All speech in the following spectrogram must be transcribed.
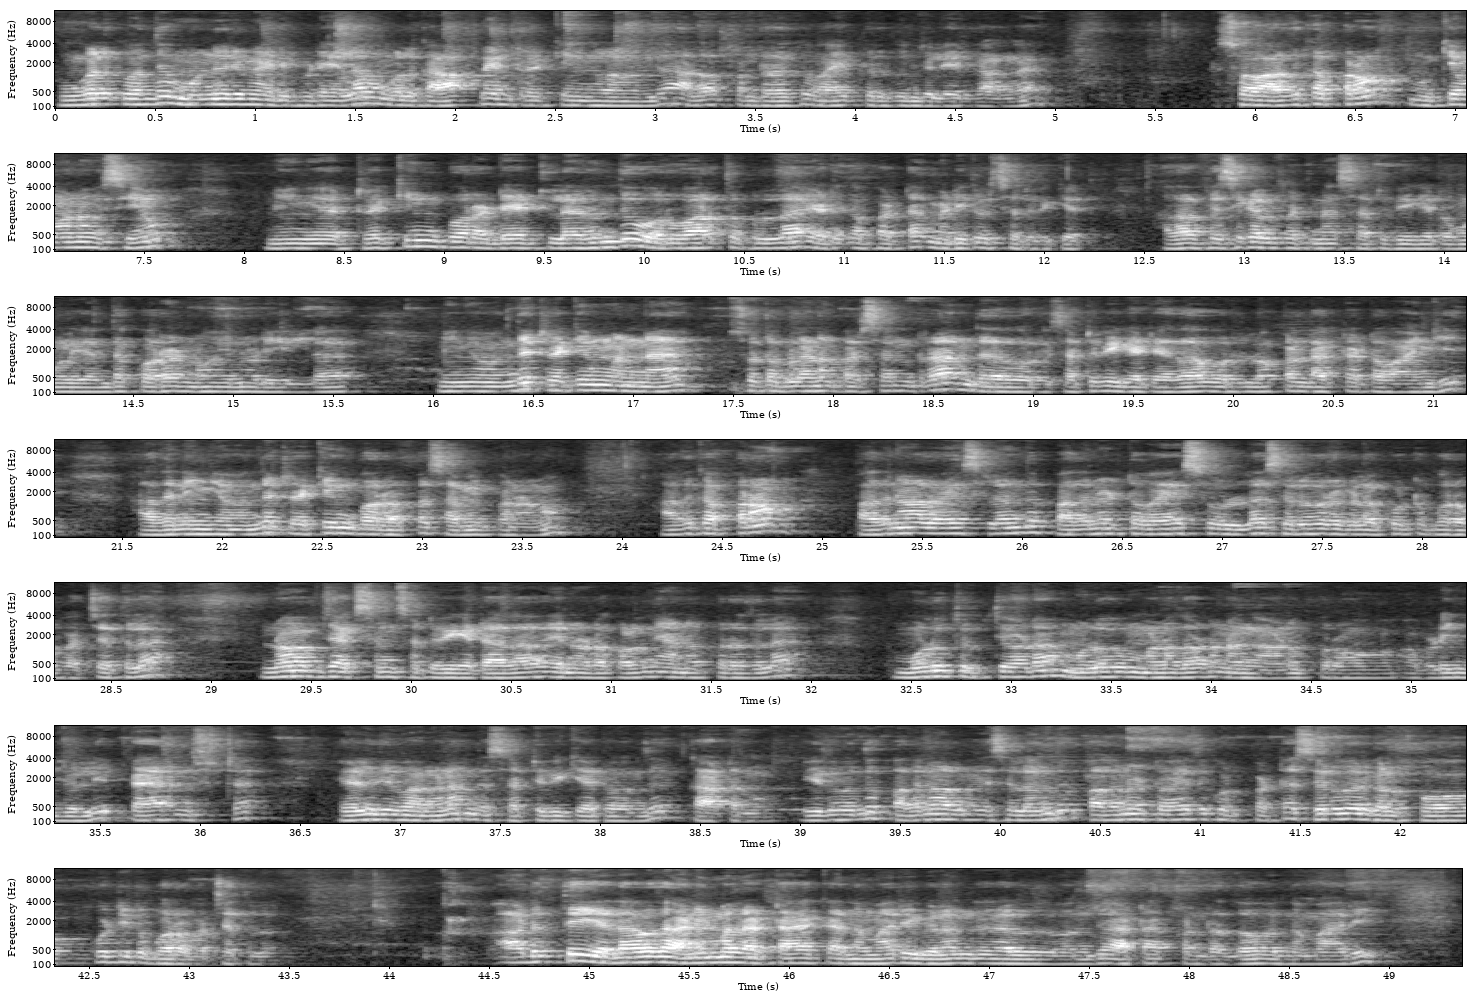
உங்களுக்கு வந்து முன்னுரிமை அடிப்படையில் உங்களுக்கு ஆஃப்லைன் ட்ரெக்கிங்கில் வந்து அலோவ் பண்ணுறதுக்கு வாய்ப்பு இருக்குன்னு சொல்லியிருக்காங்க. ஸோ அதுக்கப்புறம் முக்கியமான விஷயம் நீங்கள் ட்ரெக்கிங் போகிற டேட்லேருந்து ஒரு வாரத்துக்குள்ளே எடுக்கப்பட்ட மெடிக்கல் சர்டிஃபிகேட் அதாவது ஃபிசிக்கல் ஃபிட்னஸ் சர்டிஃபிகேட் உங்களுக்கு எந்த குறை நோய் நொடி இல்லை. நீங்கள் வந்து ட்ரெக்கிங் பண்ண சூட்டபிளான பர்சன்ற அந்த ஒரு சர்டிஃபிகேட் ஏதாவது ஒரு லோக்கல் டாக்டர்கிட்ட வாங்கி அதை நீங்கள் வந்து ட்ரெக்கிங் போகிறப்ப சப்மிட் பண்ணணும். அதுக்கப்புறம் பதினாலு வயசுலேருந்து பதினெட்டு வயசு உள்ள சிறுவர்களை கூட்டு போகிற பட்சத்தில் நோ அப்ஜெக்ஷன் சர்டிஃபிகேட் அதாவது என்னோடய குழந்தைய அனுப்புறதுல முழு திருப்தியோட முழு மனதோடு நாங்கள் அனுப்புகிறோம் அப்படின்னு சொல்லி பேரண்ட்ஸ்கிட்ட எழுதி வாங்கினா அந்த சர்டிஃபிகேட் வந்து காட்டணும். இது வந்து பதினாலு வயசுலேருந்து பதினெட்டு வயதுக்கு உட்பட்ட சிறுவர்கள் போ கூட்டிகிட்டு போகிற பட்சத்தில். அடுத்து ஏதாவது அனிமல் அட்டாக் அந்த மாதிரி விலங்குகள் வந்து அட்டாக் பண்ணுறதோ இந்த மாதிரி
